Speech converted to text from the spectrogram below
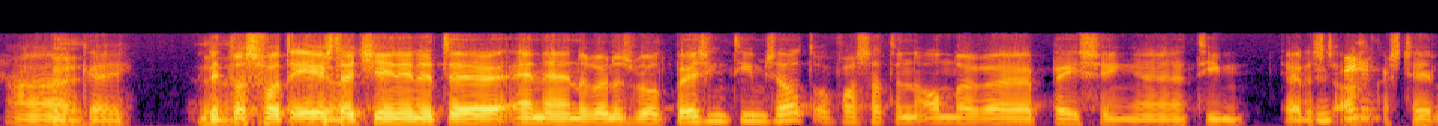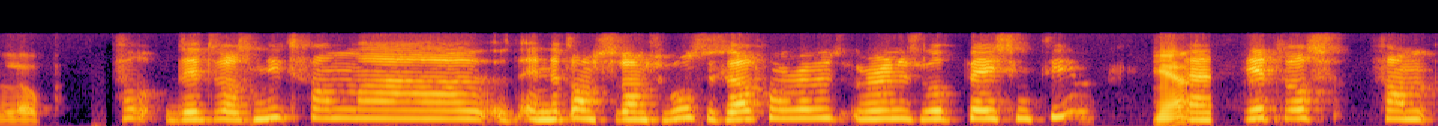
Ah, Oké. Ja. Dit was voor het eerst Ja. dat je in het eh NN Runners World Pacing Team zat? Of was dat een ander pacing eh, team tijdens de Nee. Achterkastelenloop? Vol- Dit was niet van, eh, in het Amsterdamse bos, dus wel van Runners, Runners World Pacing Team. Ja? En dit was van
